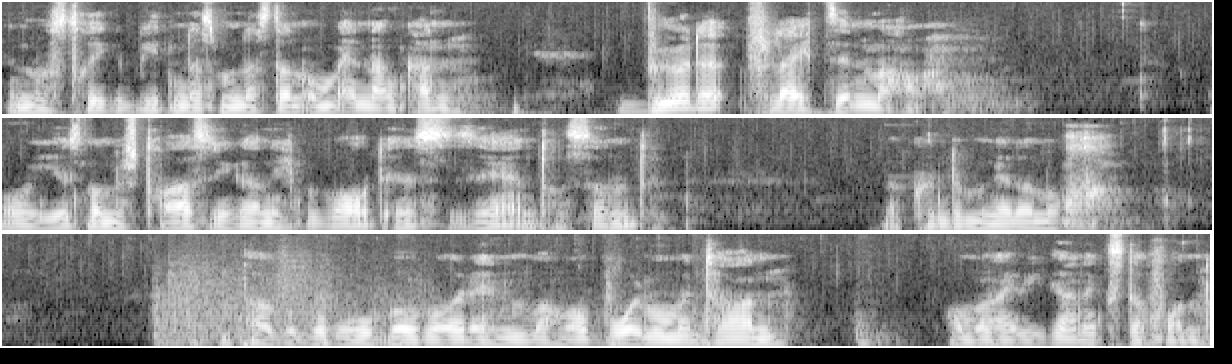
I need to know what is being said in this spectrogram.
Industriegebieten, dass man das dann umändern kann. Würde vielleicht Sinn machen. Oh, hier ist noch eine Straße, die gar nicht bebaut ist. Sehr interessant. Da könnte man ja dann noch ein paar Bürogebäude hinmachen, obwohl momentan braucht man eigentlich gar nichts davon.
